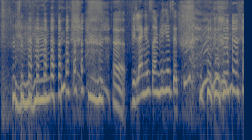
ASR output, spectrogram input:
Äh, wie lange sollen wir hier sitzen?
